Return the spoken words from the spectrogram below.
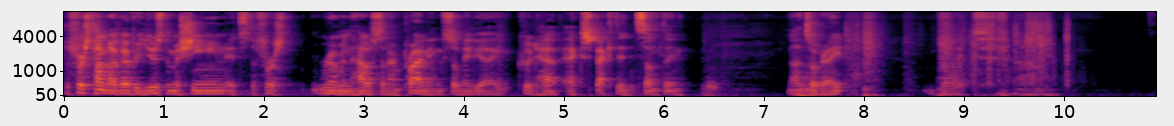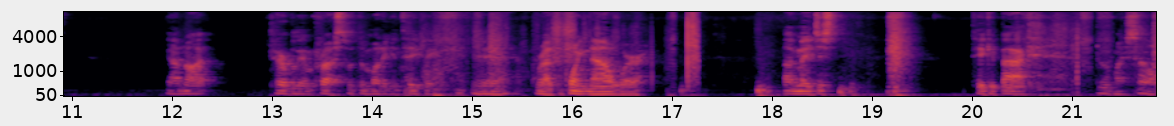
the first time I've ever used the machine. It's the first room in the house that I'm priming, so maybe I could have expected something not so great. But um, yeah, I'm not terribly impressed with the mudding and taping. Yeah. We're at the point now where I may just take it back, do it myself.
